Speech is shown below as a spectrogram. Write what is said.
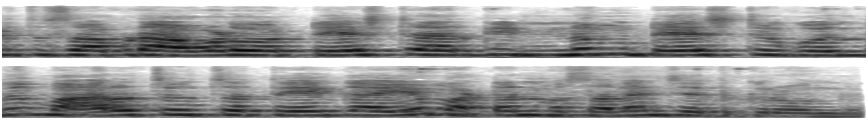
எடுத்து சாப்பிட அவ்வளோ ஒரு டேஸ்ட்டாக இருக்கு. இன்னும் டேஸ்ட்டுக்கு வந்து அரைச்சி வச்ச தேங்காயும் மட்டன் மசாலாயும் சேர்த்துக்கிறோங்க.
